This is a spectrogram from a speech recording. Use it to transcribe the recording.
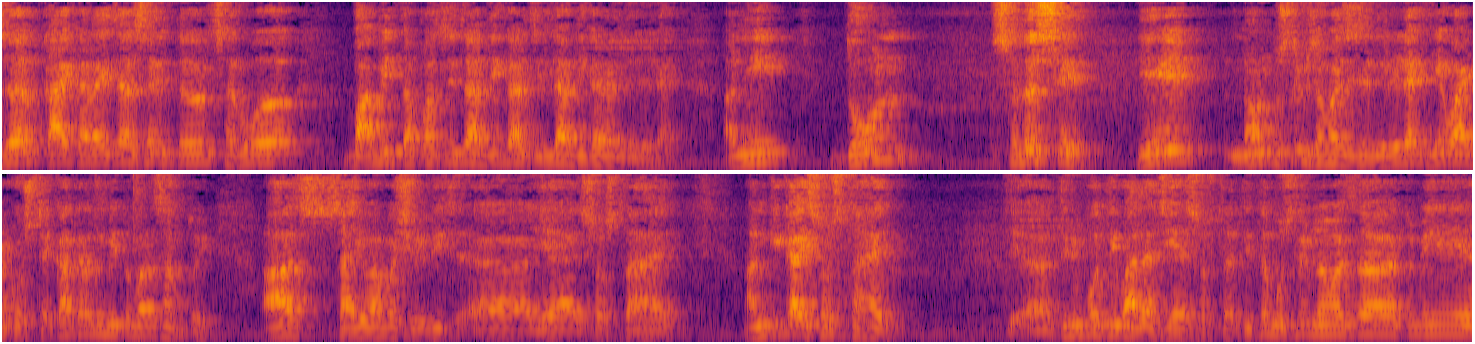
जर काय करायचं असेल तर सर्व बाबी तपासणीचा अधिकार जिल्हाधिकाऱ्याला दिलेला आहे. आणि दोन सदस्य हे नॉन मुस्लिम समाजाचे दिलेले आहेत. हे वाईट गोष्ट आहे. का? कारण मी तुम्हाला सांगतोय आज साईबाबा शिर्डी हे आहे स्वस्त आहे. आणखी काही स्वस्त आहेत. तिरुपती बालाजी आहे स्वस्त तिथं मुस्लिम समाजाचा तुम्ही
